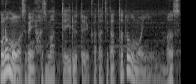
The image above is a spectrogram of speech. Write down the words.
ものもすでに始まっているという形だったと思います。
